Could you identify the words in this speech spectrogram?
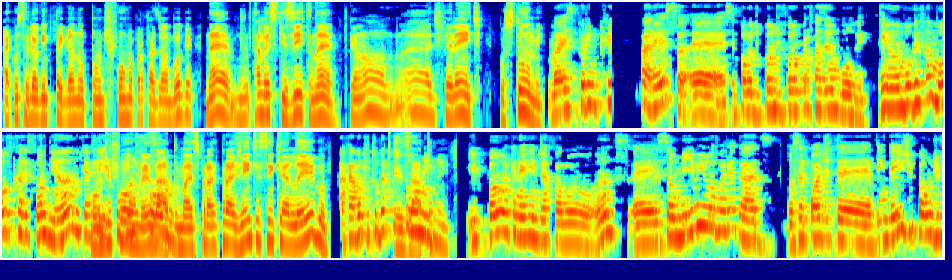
Aí quando você vê alguém pegando o pão de forma para fazer o hambúrguer, né? Tá meio esquisito, né? Fica, oh, é diferente. Costume. Mas por incrível que pareça, é, você falou de pão de forma para fazer hambúrguer. Tem um hambúrguer famoso californiano que é pão feito de forma, pão de exato. forma. Mas pra, pra gente, assim, que é leigo. Acaba que tudo é costume. Exatamente. E pão, é que nem a gente já falou antes, é, eles são mil e uma variedades. Você pode ter, tem desde pão de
